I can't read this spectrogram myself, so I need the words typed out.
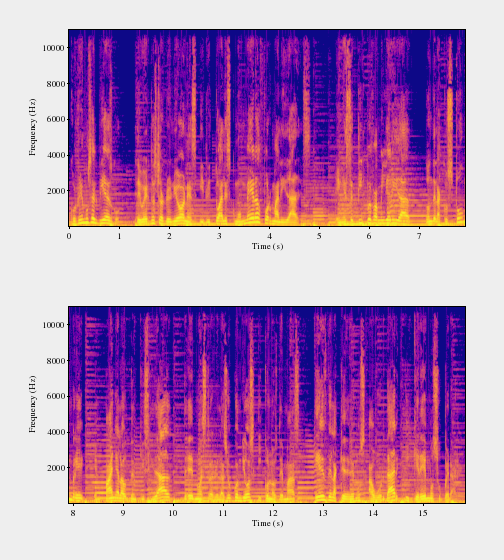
corremos el riesgo de ver nuestras reuniones y rituales como meras formalidades. En este tipo de familiaridad, donde la costumbre empaña la autenticidad de nuestra relación con Dios y con los demás, es de la que debemos abordar y queremos superar.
